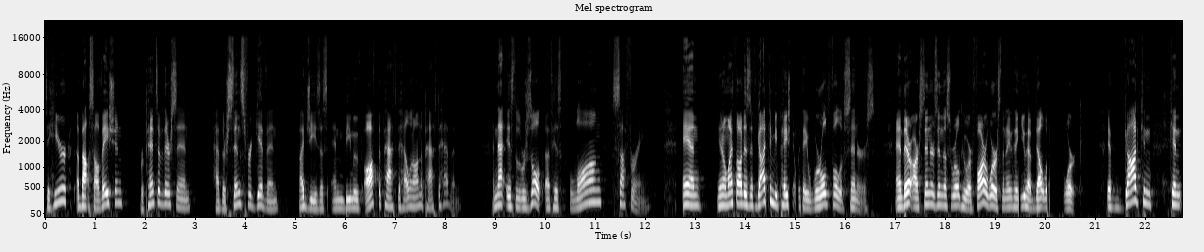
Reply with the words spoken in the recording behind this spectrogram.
to hear about salvation, repent of their sin, have their sins forgiven, by Jesus and be moved off the path to hell and on the path to heaven. And that is the result of his long suffering. And, you know, my thought is if God can be patient with a world full of sinners, and there are sinners in this world who are far worse than anything you have dealt with at work. If God can, can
